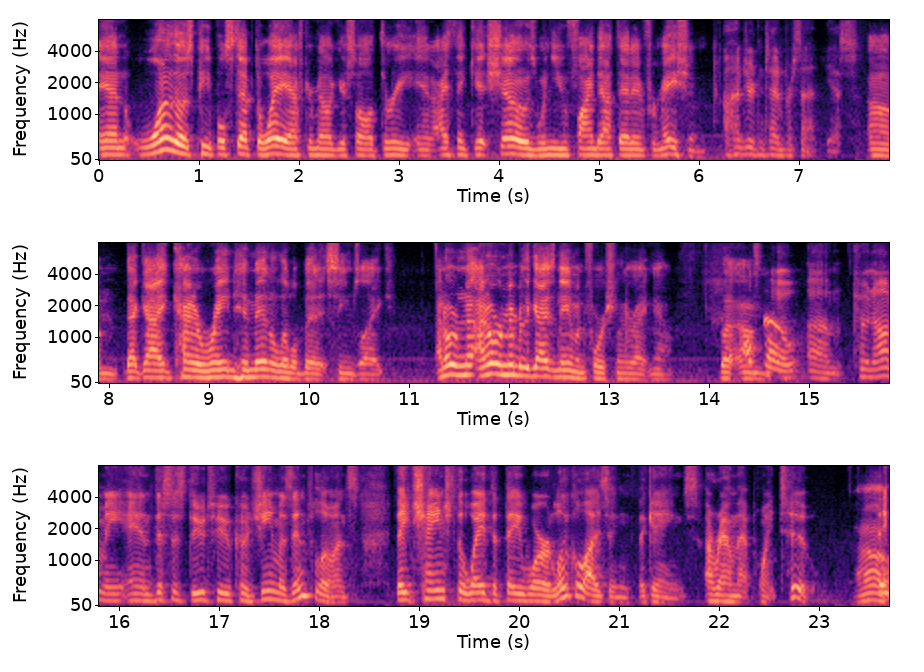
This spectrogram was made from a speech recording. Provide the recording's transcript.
And one of those people stepped away after Metal Gear Solid 3. And I think it shows when you find out that information. 110%. Yes. Um, that guy kind of reined him in a little bit, it seems like. I don't know. I don't remember the guy's name, unfortunately, right now. But um, also, um, Konami, and this is due to Kojima's influence, they changed the way that they were localizing the games around that point, too. Oh, They,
